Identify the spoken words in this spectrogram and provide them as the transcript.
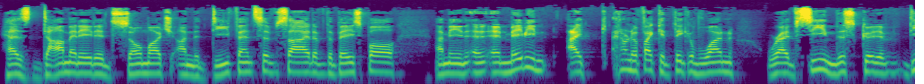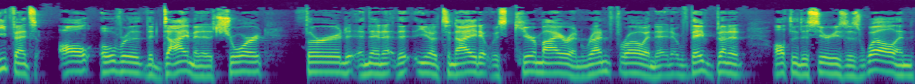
has dominated so much on the defensive side of the baseball I mean, and, and maybe I I don't know if I can think of one where I've seen this good of defense all over the diamond. A short, third, and then uh, you know tonight it was Kiermaier and Renfroe, and, and they've done it all through the series as well. And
